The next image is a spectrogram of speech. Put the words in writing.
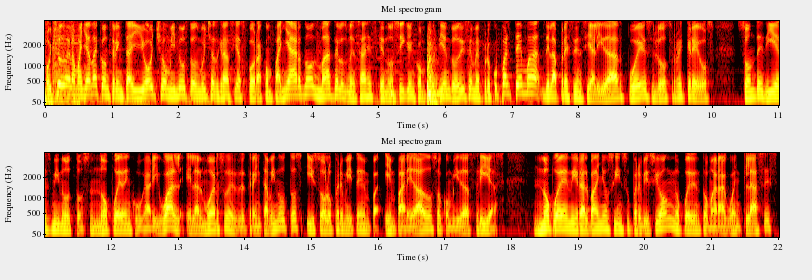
8 de la mañana con 38 minutos. Muchas gracias por acompañarnos. Más de los mensajes que nos siguen compartiendo. Dice, me preocupa el tema de la presencialidad, pues los recreos son de 10 minutos. No pueden jugar igual. El almuerzo es de 30 minutos y solo permiten emparedados o comidas frías. No pueden ir al baño sin supervisión, no pueden tomar agua en clases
